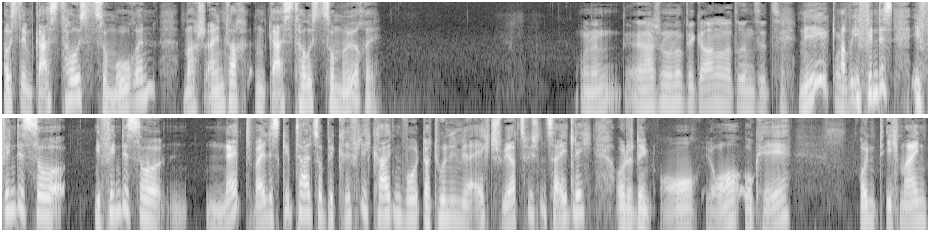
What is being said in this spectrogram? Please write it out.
aus dem Gasthaus zum Mohren machst einfach ein Gasthaus zur Möhre. Und dann äh, hast du nur noch Veganer da drin sitzen. Nee, Und- aber ich finde es, ich finde es so, ich finde es so nett, weil es gibt halt so Begrifflichkeiten, wo da tun ich mir echt schwer zwischenzeitlich oder denke, oh ja, okay. Und ich meine,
